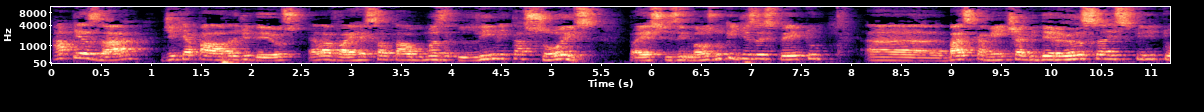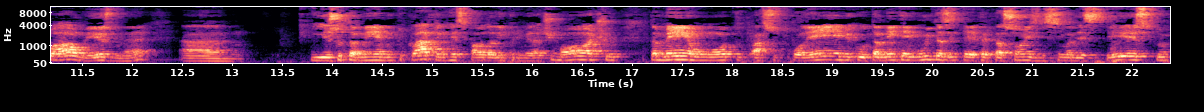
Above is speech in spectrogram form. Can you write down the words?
apesar de que a palavra de Deus ela vai ressaltar algumas limitações para estes irmãos no que diz respeito ah, basicamente à liderança espiritual mesmo, né? Ah, e isso também é muito claro, tem um respaldo ali em 1 Timóteo, também é um outro assunto polêmico, também tem muitas interpretações em cima desse texto.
